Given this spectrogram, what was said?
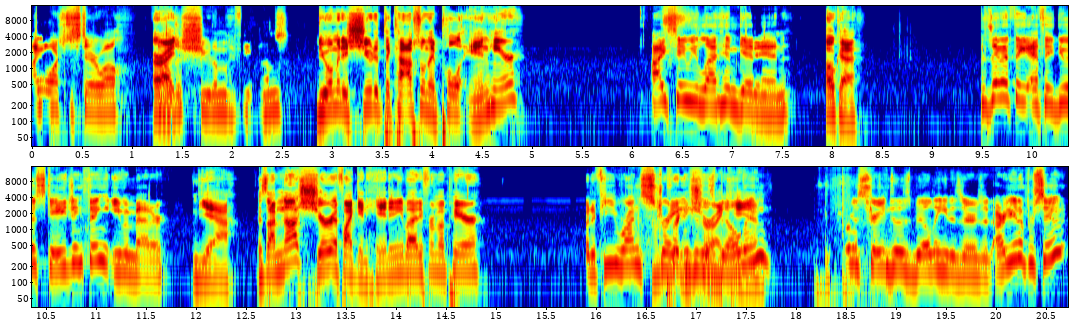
I'm gonna watch the stairwell. All and I'll just shoot him if he comes. Do you want me to shoot at the cops when they pull in here? I say we let him get in. Okay. Because then if they if they do a staging thing, even better. Yeah. Because I'm not sure if I can hit anybody from up here. But if he runs straight pretty into sure this I building, if he runs straight into this building, he deserves it. Are you in a pursuit?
